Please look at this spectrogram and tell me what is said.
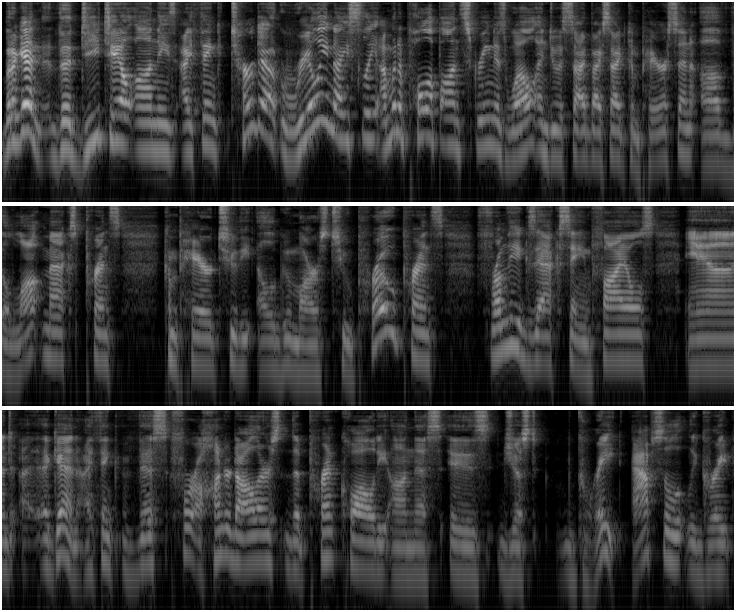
But again, the detail on these, I think, turned out really nicely. I'm going to pull up on screen as well and do a side-by-side -side comparison of the Lotmaxx prints compared to the Elegoo Mars 2 Pro prints from the exact same files. And again, I think this, for a $100, the print quality on this is just great, absolutely great.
